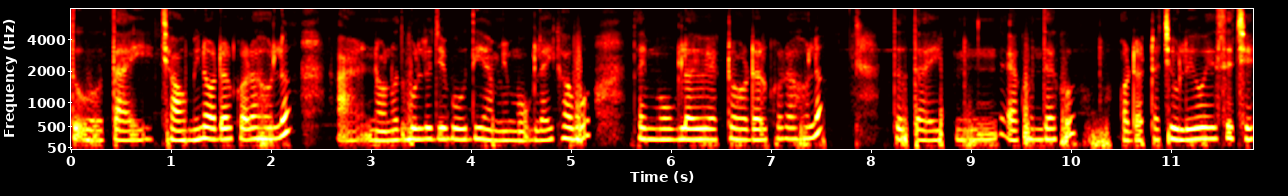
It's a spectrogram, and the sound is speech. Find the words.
তো তাই চাউমিন অর্ডার করা হলো। আর ননদ বলল যে, বৌদি, আমি মোগলাই খাব। তাই মোগলাইও একটা অর্ডার করা হলো। তো তাই এখন দেখো অর্ডারটা চলেও এসেছে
